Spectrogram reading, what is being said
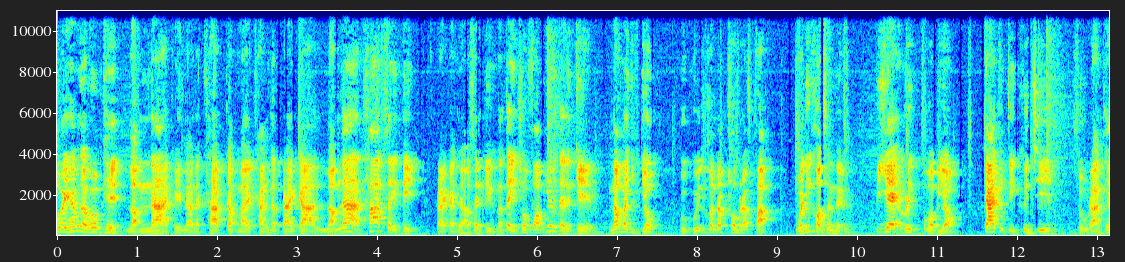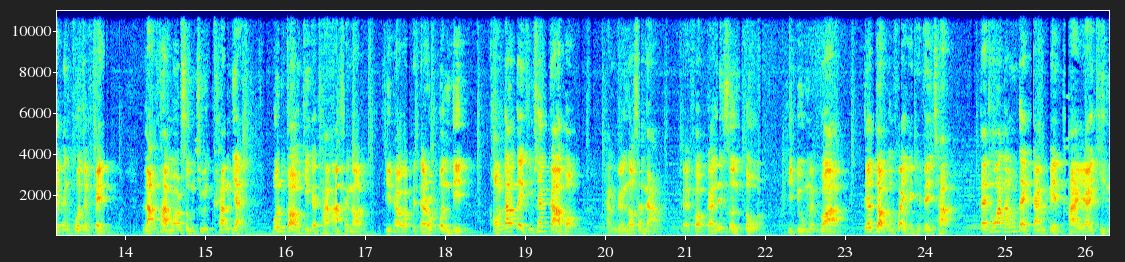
สวัสดีครับกับพวกเพจลำหน้ากันแล้วนะครับกลับมาอีกครั้งกับรายการลำหน้าท่าสถิติ รายการที่เอาสถิติของนักเตะโชว์ฟอร์มเยี่ยมแต่ละเกมนำมาหยิบยกพูดคุยทุกคนรับชมรับฟังวันนี้ขอเสนอปิเยอเมริกอบามายองการจุติคืนชีพ สู่ร่างเทพอันควรจะเป็น หลังผ่านมรสุมชีวิตครั้งใหญ่ บนกองกีกับทางอาร์เซนอลที่เรากับเป็นนรกบนดิน ของดาวเตะทีมชาติกาบองทั้งเรื่องนอกสนามและฟอร์มการเล่นส่วนตัว ที่ดูเหมือนว่าจะดรอปลงไปอย่างเห็นได้ชัดแต่ทว่านับตั้งแต่การเปลี่ยนถ่ายย้ายถิ่น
